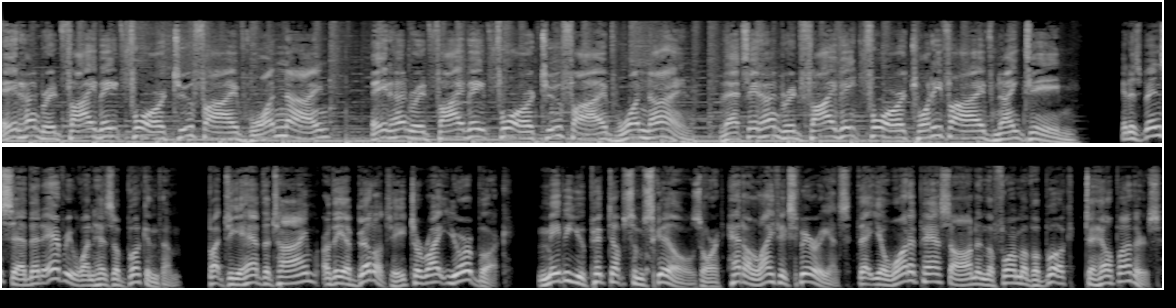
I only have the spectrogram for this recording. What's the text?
800 584 2519. 800 584 2519. That's 800 584 2519. It has been said that everyone has a book in them. But do you have the time or the ability to write your book? Maybe you picked up some skills or had a life experience that you want to pass on in the form of a book to help others.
